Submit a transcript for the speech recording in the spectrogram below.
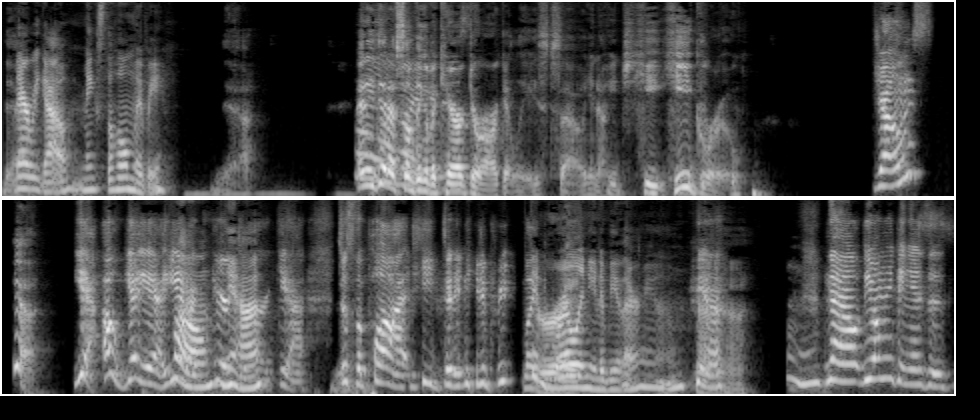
Yeah. There we go. Makes the whole movie. Yeah. And he Oh, did have something of a goodness. character arc at least, so you know he he he grew. Jones. Yeah. Yeah. Oh, yeah, yeah. He had Well, a character yeah. arc. Yeah. Just the plot. He didn't need to be like. Didn't Right. really need to be there. Yeah. Yeah. Uh-huh. Now the only thing is, is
